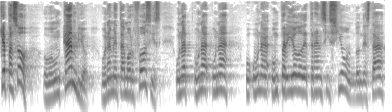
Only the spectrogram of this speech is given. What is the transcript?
¿Qué pasó? Hubo un cambio, una metamorfosis, una, una, una un periodo de transición donde está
